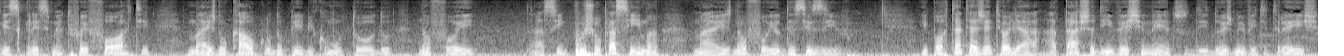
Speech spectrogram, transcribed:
esse crescimento foi forte, mas no cálculo do PIB como um todo não foi assim, puxou para cima, mas não foi o decisivo. Importante a gente olhar, a taxa de investimentos de 2023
